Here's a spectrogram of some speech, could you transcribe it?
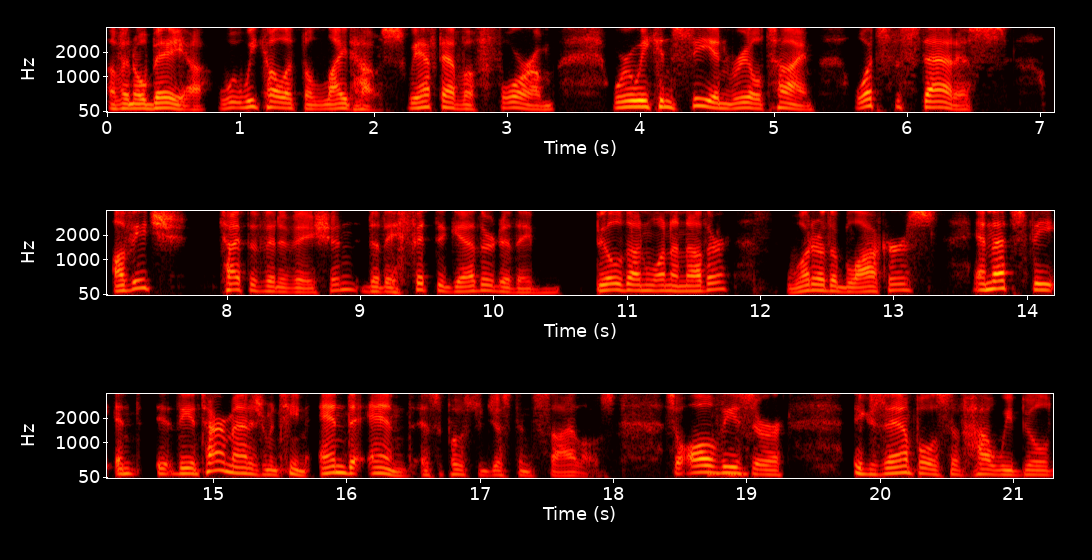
of an obeya. We call it the lighthouse. We have to have a forum where we can see in real time what's the status of each type of innovation. Do they fit together? Do they build on one another what are the blockers? And that's the and the entire management team end to end as opposed to just in silos. So all mm-hmm. these are examples of how we build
